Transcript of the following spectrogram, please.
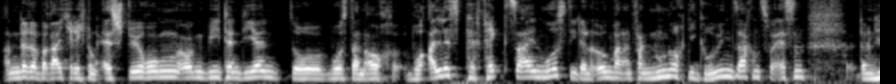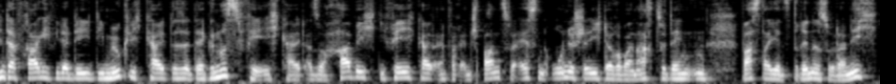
andere Bereiche Richtung Essstörungen irgendwie tendieren, so wo es dann auch, wo alles perfekt sein muss, die dann irgendwann anfangen, nur noch die grünen Sachen zu essen. Dann hinterfrage ich wieder die, die Möglichkeit der Genussfähigkeit. Also habe ich die Fähigkeit, einfach entspannt zu essen, ohne ständig darüber nachzudenken, was da jetzt drin ist oder nicht.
